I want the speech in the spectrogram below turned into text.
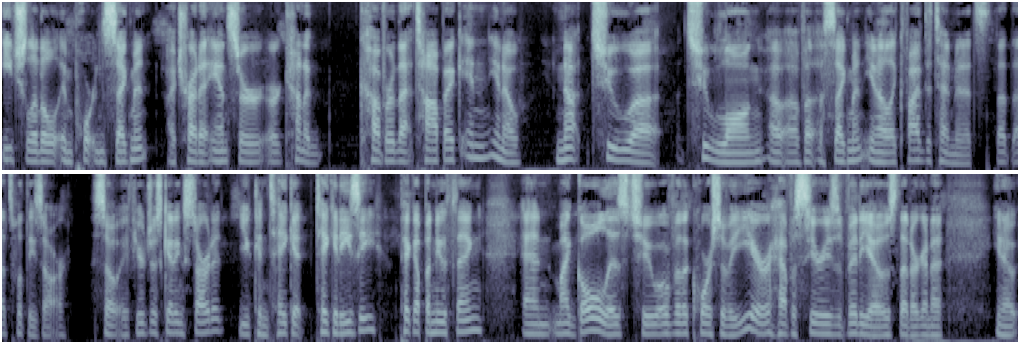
each little important segment. I try to answer or kind of cover that topic in you know not too uh, too long of, a segment. You know, like five to ten minutes. That, that's what these are. So if you're just getting started, you can take it take it easy, pick up a new thing, and my goal is to over the course of a year have a series of videos that are gonna, you know,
